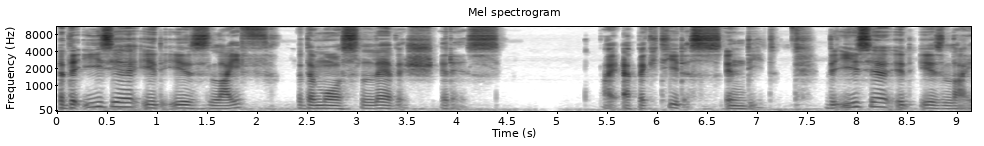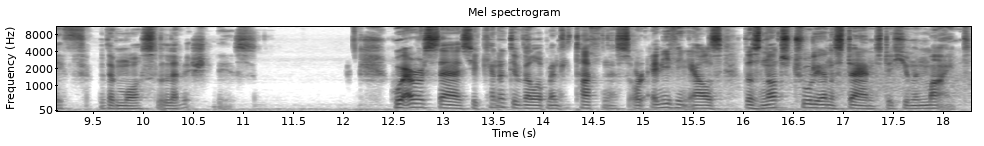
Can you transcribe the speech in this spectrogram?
The easier it is life, the more slavish it is. By Epictetus, indeed. The easier it is life, the more slavish it is. Whoever says you cannot develop mental toughness or anything else does not truly understand the human mind.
